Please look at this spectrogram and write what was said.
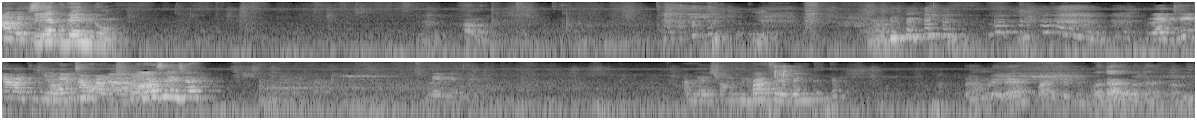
આવે છે. એક બેનનું હાલો મેં three કરવાની છે, પણ એમના વાળા- ક્લોઝ થઈ જા લઈ લે, લઈ લે. આપણે strong બસ હવે બેન કરી દે રામડે રે પાડજો ને વધારે વધારે ભાભી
